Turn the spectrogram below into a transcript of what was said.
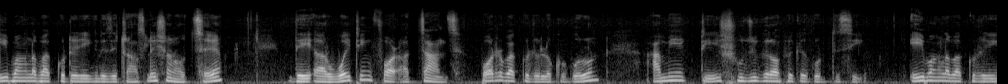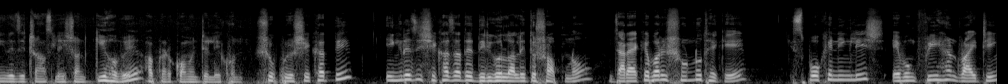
এই বাংলা বাক্যটির ইংরেজি ট্রান্সলেশন হচ্ছে they are waiting for a chance পরের বাক্যটি লক্ষ্য করুন। আমি একটি সুযোগের অপেক্ষা করতেছি। এই বাংলা বাক্যটির ইংরেজি ট্রান্সলেশন কি হবে? আপনার কমেন্টে লিখুন। সুপ্রিয় শিক্ষার্থী, ইংরেজি শেখা যাদের দীর্ঘ লালিত স্বপ্ন, যারা একেবারে শূন্য থেকে স্পোকেন ইংলিশ এবং ফ্রি হ্যান্ড রাইটিং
